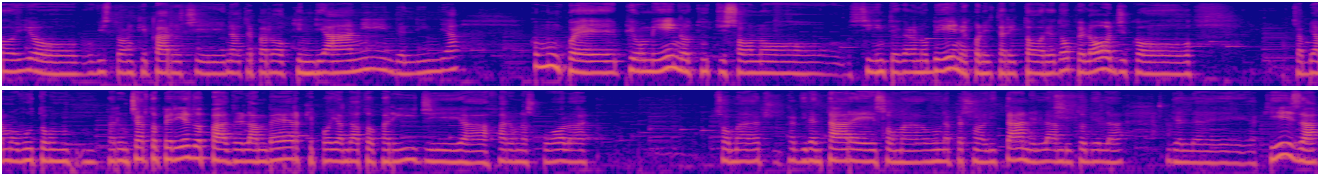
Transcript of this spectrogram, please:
ho- io ho visto anche parroci in altre parrocchie indiani dell'India. Comunque più o meno tutti sono, si integrano bene con il territorio. Dopo è logico, abbiamo avuto un- per un certo periodo il padre Lambert che poi è andato a Parigi a fare una scuola insomma, per diventare insomma, una personalità nell'ambito della, della Chiesa.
